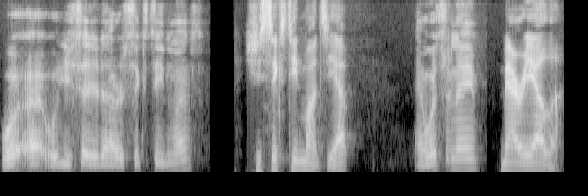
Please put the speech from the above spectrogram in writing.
What? Uh, well, you said your daughter's 16 months. She's 16 months. Yep. And what's her name? Mariella.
